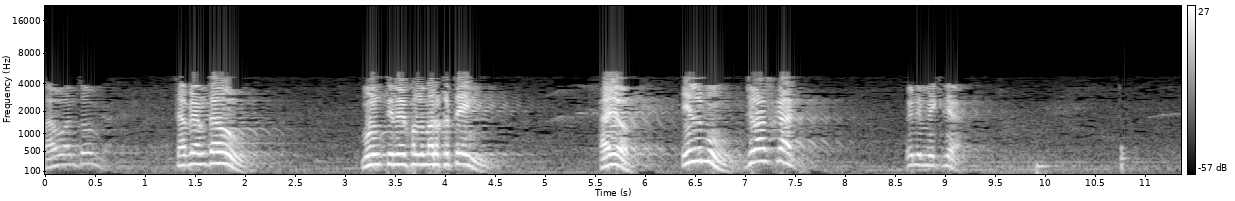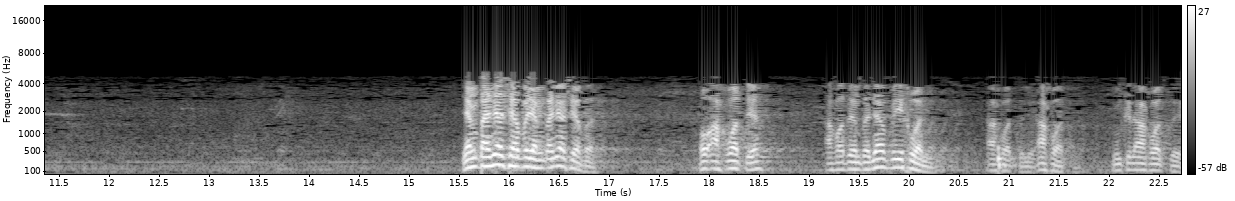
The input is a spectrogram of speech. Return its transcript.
Tahu antum? Siapa yang tahu? Multi level marketing. Ayo, ilmu, jelaskan. Ini mic-nya. Yang tanya siapa? Yang tanya siapa? Oh, akhwat ya. Akhwat yang tanya apa ikhwan? Akhwat ini, akhwat. Mungkin akhwat ya.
